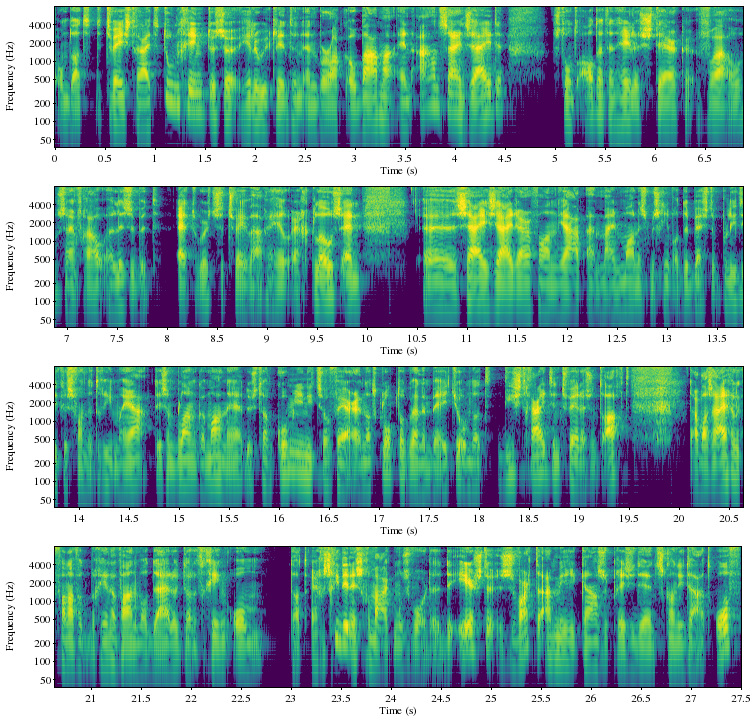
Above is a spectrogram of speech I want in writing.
omdat de tweestrijd toen ging tussen Hillary Clinton en Barack Obama. En aan zijn zijde stond altijd een hele sterke vrouw. Zijn vrouw Elizabeth Edwards. De twee waren heel erg close. En zij zei daarvan: Ja, mijn man is misschien wel de beste politicus van de drie. Maar ja, het is een blanke man. Hè, dus dan kom je niet zo ver. En dat klopt ook wel een beetje. Omdat die strijd in 2008. Daar was eigenlijk vanaf het begin af aan wel duidelijk dat het ging om dat er geschiedenis gemaakt moest worden. De eerste zwarte Amerikaanse presidentskandidaat of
